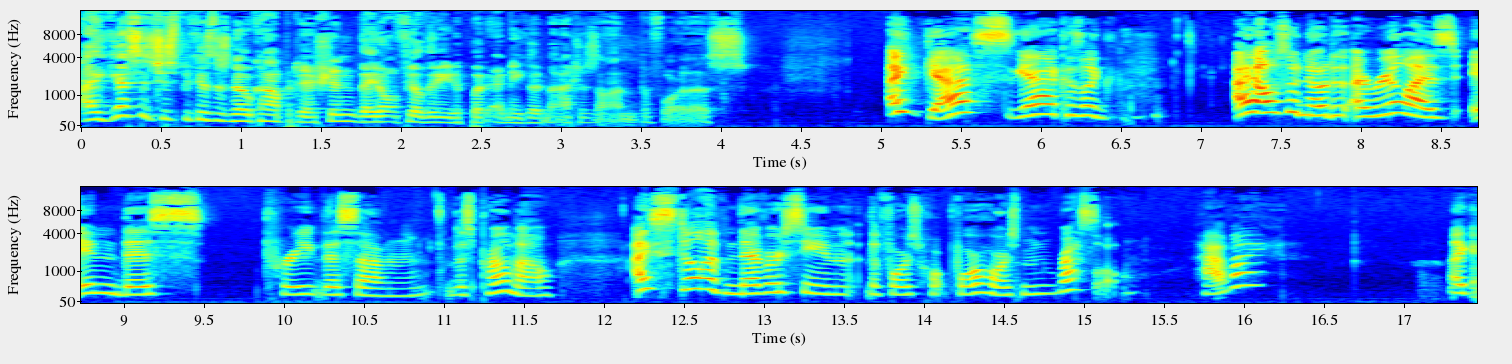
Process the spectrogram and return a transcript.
I guess it's just because there's no competition, they don't feel the need to put any good matches on before this. I guess, yeah, because like I also noticed, I realized in this pre this um this promo, I still have never seen the four four horsemen wrestle. Have I? Like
